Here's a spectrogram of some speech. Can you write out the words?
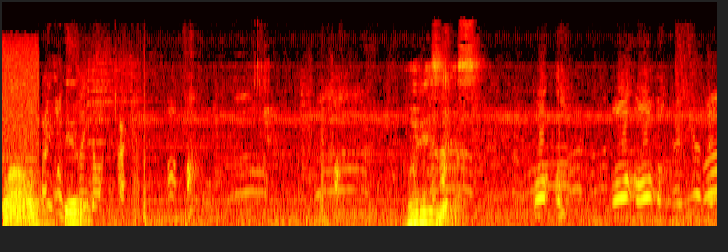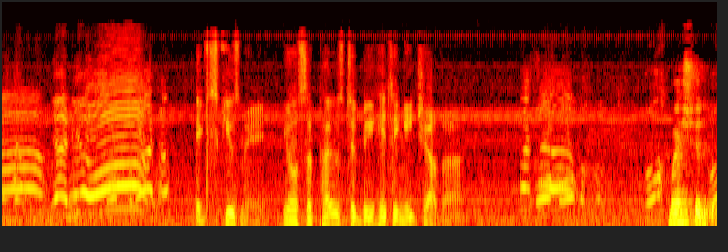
Wow. Yeah. What is this? Excuse me, you're supposed to be hitting each other. Why should we?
